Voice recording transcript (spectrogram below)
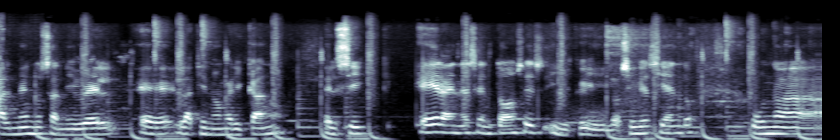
Al menos a nivel eh, latinoamericano, el SIC era en ese entonces y, lo sigue siendo una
